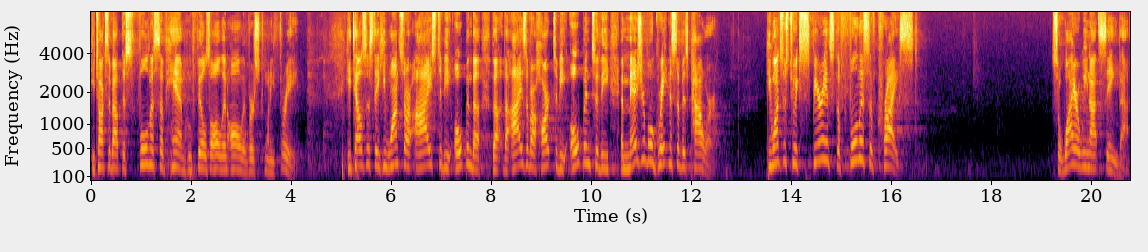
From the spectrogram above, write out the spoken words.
He talks about this fullness of him who fills all in all in verse 23. He tells us that he wants our eyes to be open, the, the, the eyes of our heart to be open to the immeasurable greatness of his power. He wants us to experience the fullness of Christ. So, why are we not seeing that?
